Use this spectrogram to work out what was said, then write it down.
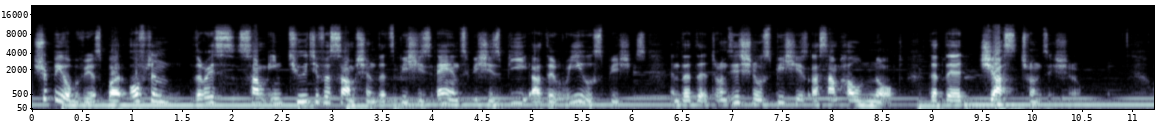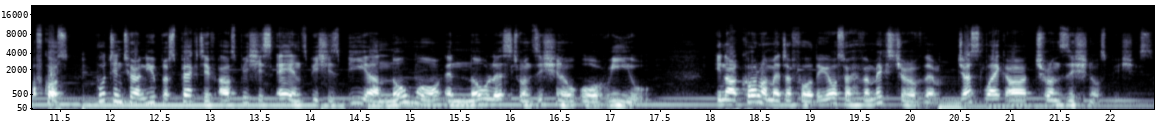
Should be obvious, but often there is some intuitive assumption that species A and species B are the real species, and that the transitional species are somehow not, that they're just transitional. Of course, put into a new perspective, our species A and species B are no more and no less transitional or real. In our color metaphor, they also have a mixture of them, just like our transitional species.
